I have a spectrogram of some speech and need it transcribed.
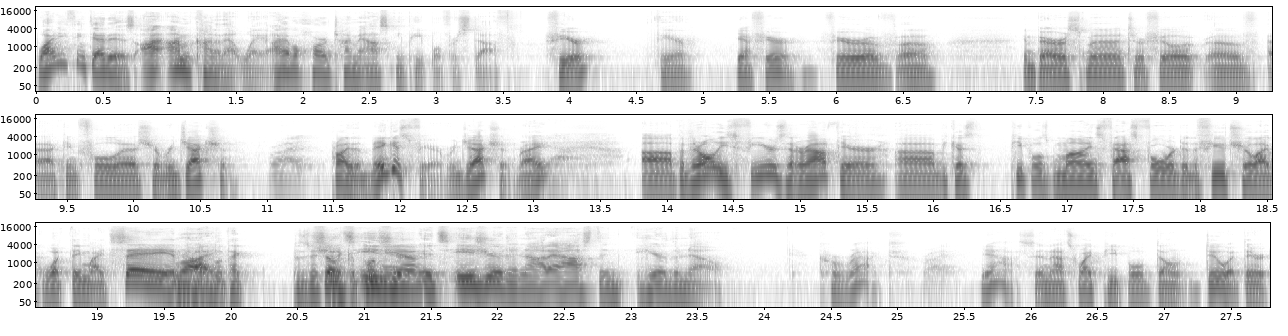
Why do you think that is? I, I'm kind of that way. I have a hard time asking people for stuff. Fear. Fear. Yeah, fear. Fear of uh, embarrassment or fear of acting foolish or rejection. Right probably the biggest fear, rejection, right? Yeah. Uh, but there are all these fears that are out there uh, because people's minds fast forward to the future, like what they might say and right. how, what that position so it's easier, It's easier to not ask than hear the no. Correct. Right. Yes, and that's why people don't do it. They're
